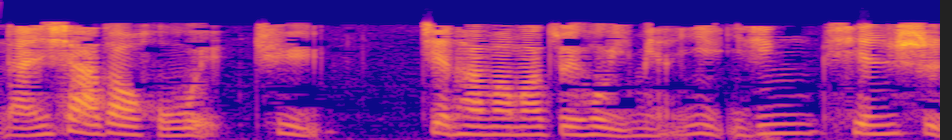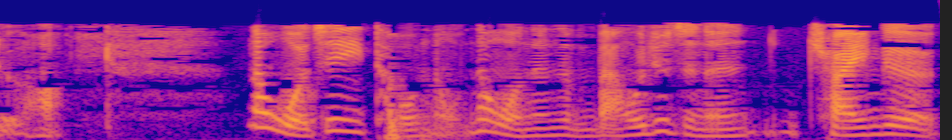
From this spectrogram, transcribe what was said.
南下到虎尾去见他妈妈最后一面，已已经仙逝了哈。那我这一头呢？那我能怎么办？我就只能传一个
